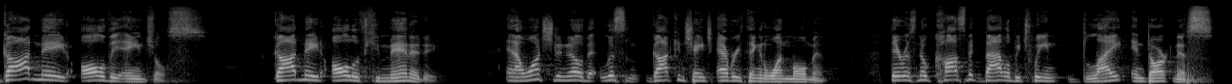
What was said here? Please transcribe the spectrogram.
God made all the angels, God made all of humanity. And I want you to know that, listen, God can change everything in one moment. There is no cosmic battle between light and darkness.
